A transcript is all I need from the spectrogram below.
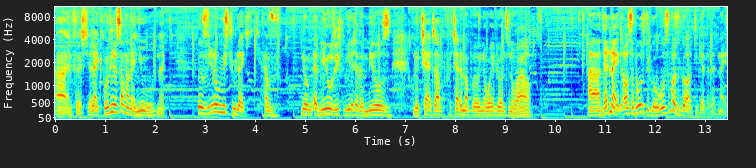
uh, in first year. Like, was you know someone I knew, like, because you know we used to like have you know at meals, we used to meet each other meals, you know, chat up, chat them up, you know, every once in a while. Uh, that night I was supposed to go. We were supposed to go out together that night.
